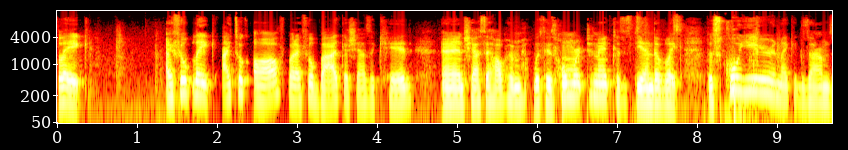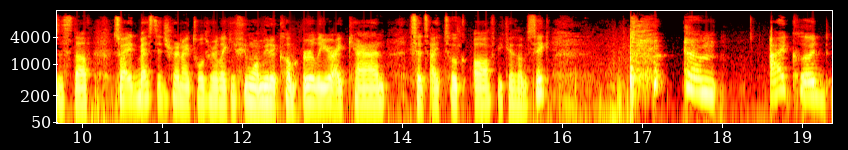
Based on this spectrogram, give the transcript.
like, I feel like I took off, but I feel bad because she has a kid and she has to help him with his homework tonight because it's the end of like the school year and like exams and stuff. So I messaged her and I told her like if you want me to come earlier, I can since I took off because I'm sick. I could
